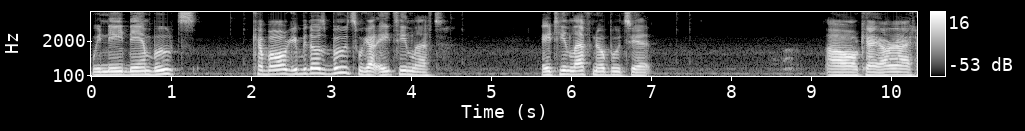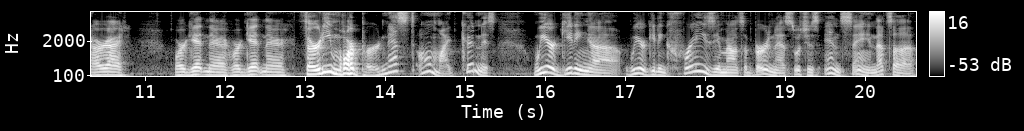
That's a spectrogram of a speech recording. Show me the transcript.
We need damn boots. Come on, give me those boots. We got 18 left. 18 left, no boots yet. Oh, okay. All right. All right. We're getting there. We're getting there. 30 more bird nests? Oh my goodness. We are getting uh we are getting crazy amounts of bird nests, which is insane. That's a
